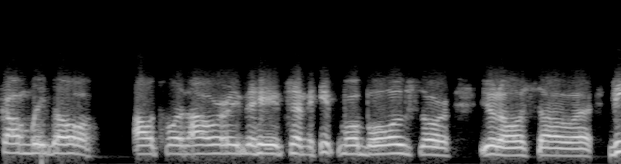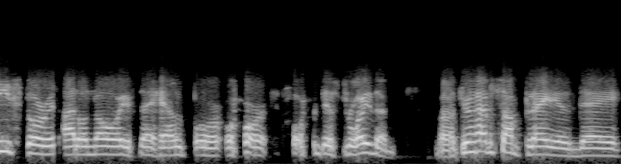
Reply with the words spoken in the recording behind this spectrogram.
"Come, we go out for an hour in the heat and hit more balls," or you know. So uh, these stories, I don't know if they help or or or destroy them. But you have some players they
